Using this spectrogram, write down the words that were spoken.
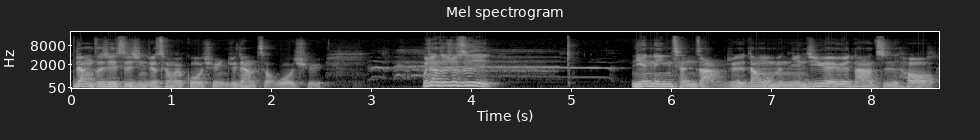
让这些事情就成为过去，你就这样走过去。我想这就是年龄成长，就是当我们年纪越来越大之后。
